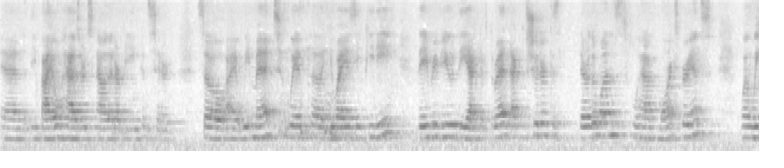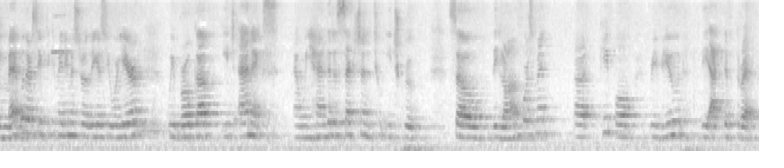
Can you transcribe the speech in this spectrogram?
and the biohazards now that are being considered. So I, we met with uh, UISD They reviewed the active threat, active shooter, because they're the ones who have more experience. When we met with our safety committee, Mr. Rodriguez, you were here, we broke up each annex and we handed a section to each group. So the law enforcement uh, people reviewed the active threat.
